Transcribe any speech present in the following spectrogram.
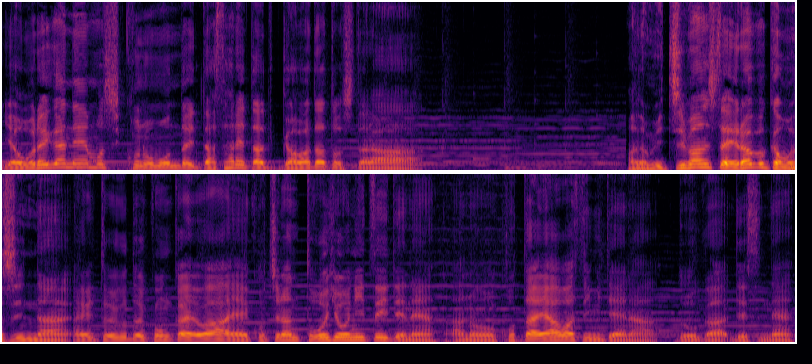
いや、俺がね、もしこの問題出された側だとしたら、あ、でも一番下選ぶかもしんない。はい、ということで今回は、えー、こちらの投票についてね、あのー、答え合わせみたいな動画ですね。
